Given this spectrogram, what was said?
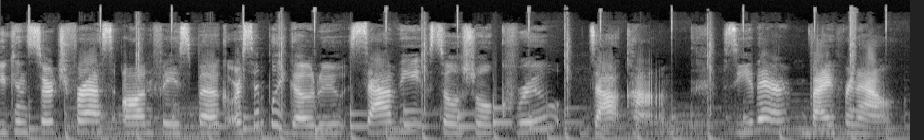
You can search for us on Facebook or simply go to savvysocialcrew.com. See you there. Bye for now.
